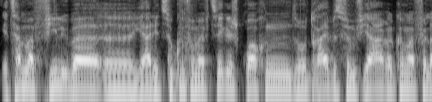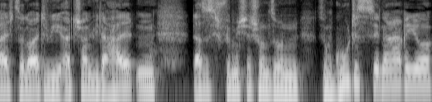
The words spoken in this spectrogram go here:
Jetzt haben wir viel über äh, ja die Zukunft vom FC gesprochen. So drei bis fünf Jahre können wir vielleicht so Leute wie Özcan wieder halten. Das ist für mich ja schon so ein so ein gutes Szenario.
